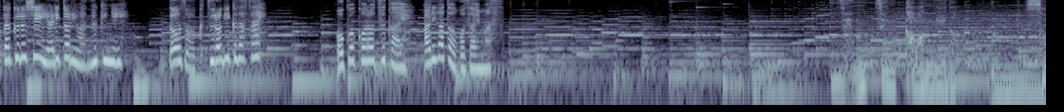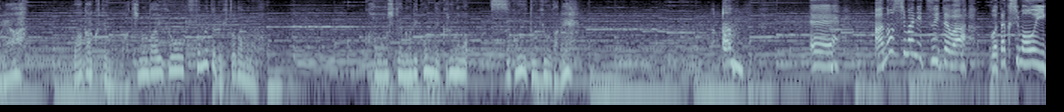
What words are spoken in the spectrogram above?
堅苦しいやりとりは抜きに。どうぞおくつろぎください。お心遣いありがとうございます。全然変わんねえな。そりゃ若くても町の代表を務めてる人だもの。こうして乗り込んでくるのもすごい度胸だね。うん。えー、あの島については私も遺憾に思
